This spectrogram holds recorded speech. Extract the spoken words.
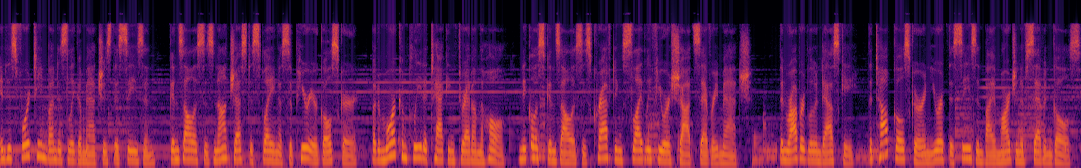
In his 14 Bundesliga matches this season, Gonzalez is not just displaying a superior goalscorer, but a more complete attacking threat on the whole. Nicolas Gonzalez is crafting slightly fewer shots every match than Robert Lewandowski, the top goalscorer in Europe this season by a margin of 7 goals.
